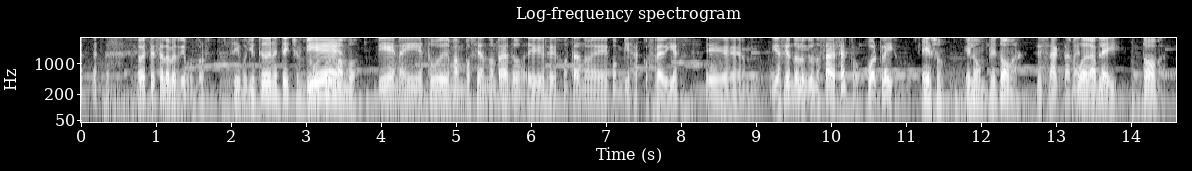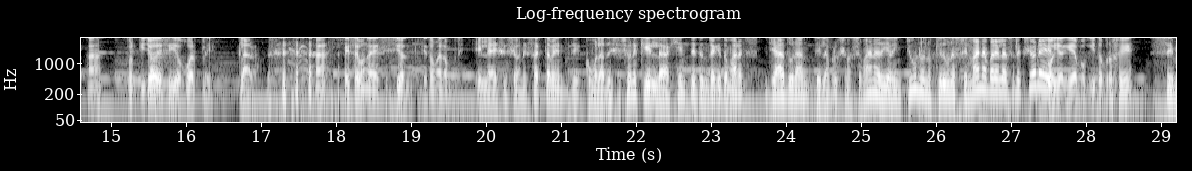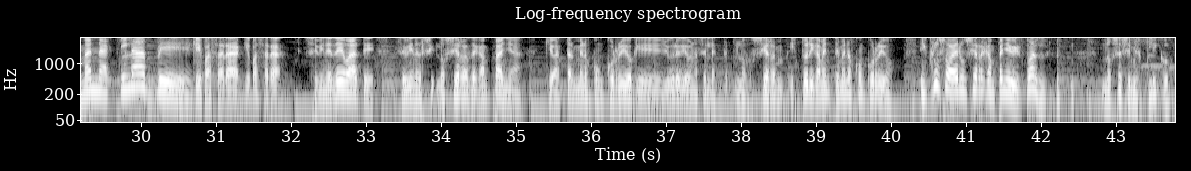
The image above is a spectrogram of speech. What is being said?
usted se lo perdió, pues, profe. Sí, pues yo estoy en Station. Bien, ¿Cómo el mambo? Bien, ahí estuve mamboseando un rato, eh, eh, juntándome con viejas cofradías eh, y haciendo lo que uno sabe hacer, pues, jugar play. Eso, el hombre, toma. Exactamente. Juega play. Toma, ¿ah? Porque yo decido jugar play. Claro. ¿Ah? Esa es una decisión que toma el hombre. Es la decisión, exactamente. Como las decisiones que la gente tendrá que tomar ya durante la próxima semana, día 21. Nos queda una semana para las elecciones. Oiga, queda poquito, profe. Semana clave. ¿Qué pasará? ¿Qué pasará? Se viene debate, se vienen los cierres de campaña, que va a estar menos concurrido que yo creo que van a ser los cierres históricamente menos concurridos. Incluso va a haber un cierre de campaña virtual. No sé si me explico.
